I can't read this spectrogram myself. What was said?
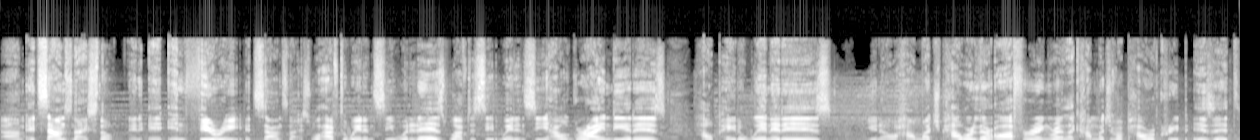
Um, it sounds nice though. In, in theory, it sounds nice. We'll have to wait and see what it is. We'll have to see wait and see how grindy it is, how pay to win it is. You know how much power they're offering, right? Like how much of a power creep is it?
